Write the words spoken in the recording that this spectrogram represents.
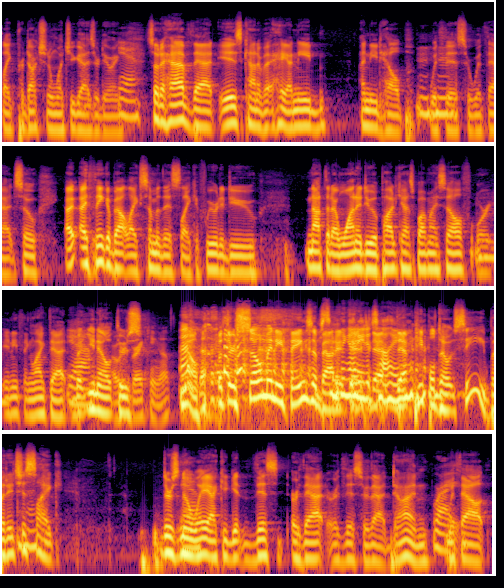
like production and what you guys are doing. Yeah. So to have that is kind of a hey, I need I need help with this or with that. So I, I think about like some of this, like if we were to do not that I want to do a podcast by myself or anything like that, Yeah. but you know, Are we there's breaking up? no, but there's so many things about it that, that- that people don't see. But it's just like there's no Yeah. way I could get this or that or this or that done Right. without,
